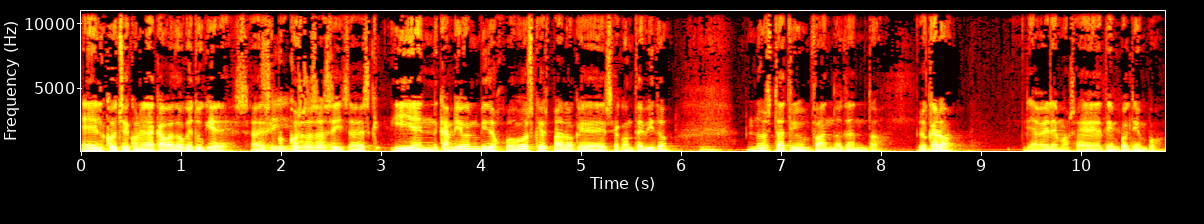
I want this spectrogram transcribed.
el coche con el acabado que tú quieres, ¿sabes? Sí. Cosas así, ¿sabes? Y en cambio en videojuegos, que es para lo que se ha concebido, no está triunfando tanto. Pero claro, ya veremos, eh, tiempo al tiempo.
